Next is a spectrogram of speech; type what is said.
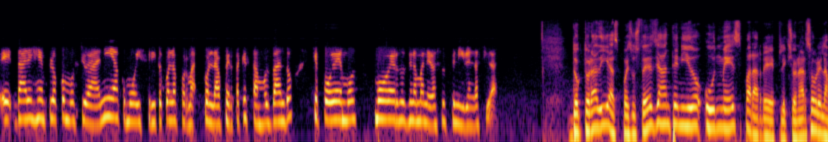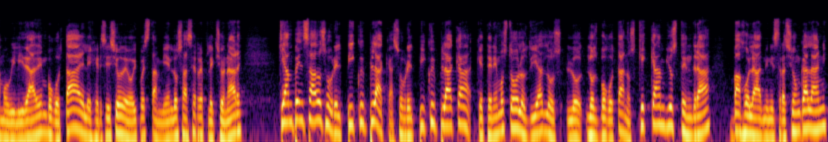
eh, dar ejemplo como ciudadanía, como distrito con la forma, con la oferta que estamos dando, que podemos movernos de una manera sostenible en la ciudad. Doctora Díaz, pues ustedes ya han tenido un mes para reflexionar sobre la movilidad en Bogotá. El ejercicio de hoy pues también los hace reflexionar. ¿Qué han pensado sobre el pico y placa? Sobre el pico y placa que tenemos todos los días los, los, los bogotanos. ¿Qué cambios tendrá bajo la administración Galán?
